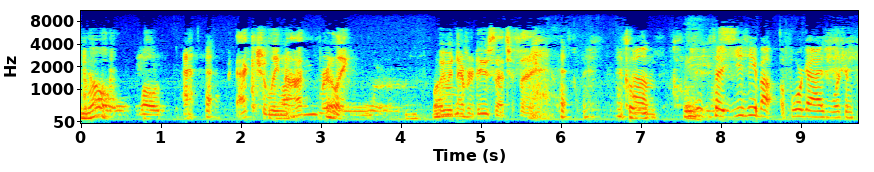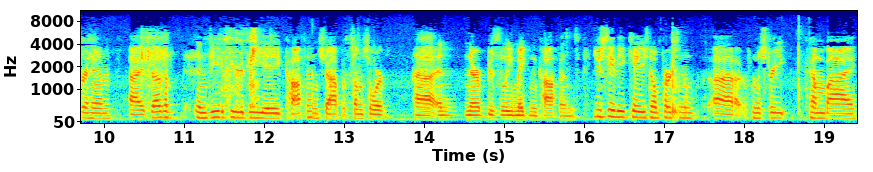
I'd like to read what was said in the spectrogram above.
No, well, Actually, not really. We would never do such a thing. Um, so you see about four guys working for him. Uh, it does indeed appear to be a coffin shop of some sort, uh, and they're busily making coffins. You see the occasional person uh, from the street come by.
